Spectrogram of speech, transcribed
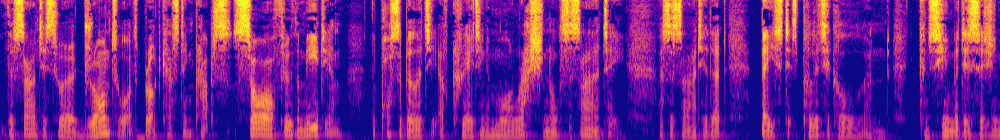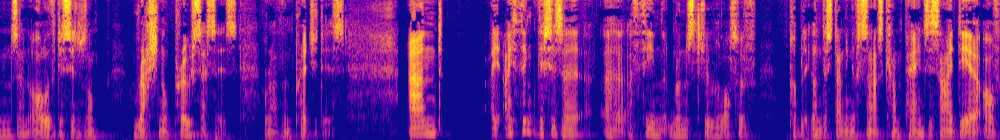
the scientists who are drawn towards broadcasting perhaps saw through the medium the possibility of creating a more rational society, a society that based its political and consumer decisions and all of the decisions on rational processes rather than prejudice. And I, I think this is a, a, a theme that runs through a lot of public understanding of science campaigns, this idea of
